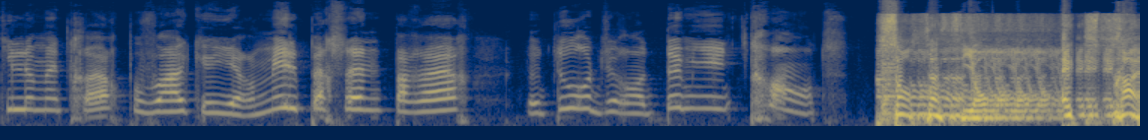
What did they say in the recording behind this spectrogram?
km/h pouvant accueillir 1000 personnes par heure. Le tour durant 2 minutes 30. Sensation extrême.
